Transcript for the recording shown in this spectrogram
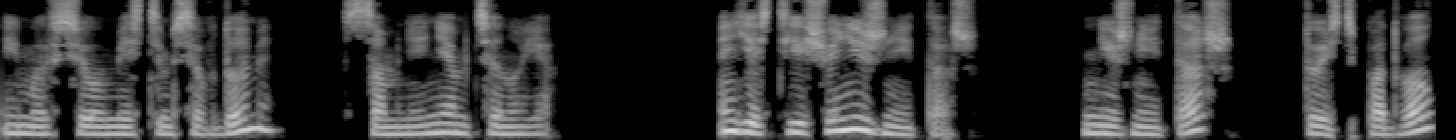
И мы все уместимся в доме? С сомнением тяну я. Есть еще нижний этаж. Нижний этаж? То есть подвал?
